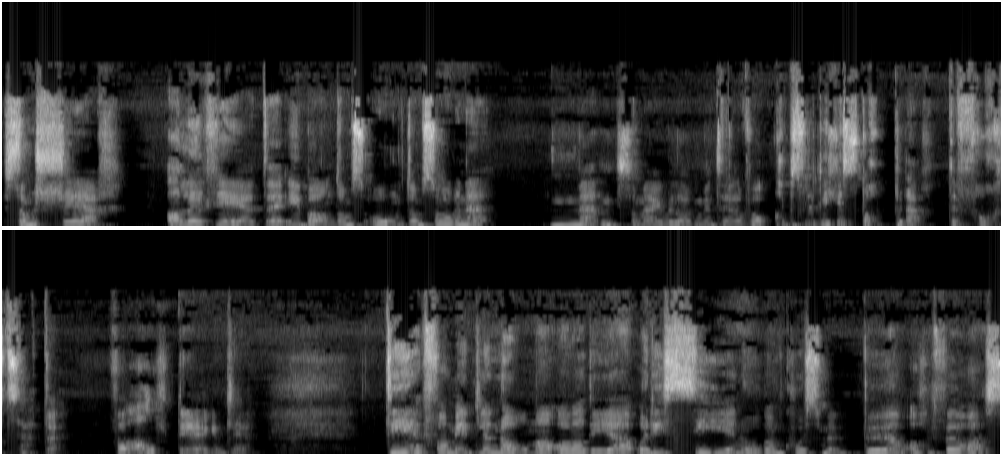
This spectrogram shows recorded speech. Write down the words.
som skjer allerede i barndoms- og ungdomsårene, men som jeg vil argumentere for absolutt ikke stopper der. Det fortsetter. For alltid, egentlig. De formidler normer og verdier, og de sier noe om hvordan vi bør oppføre oss.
